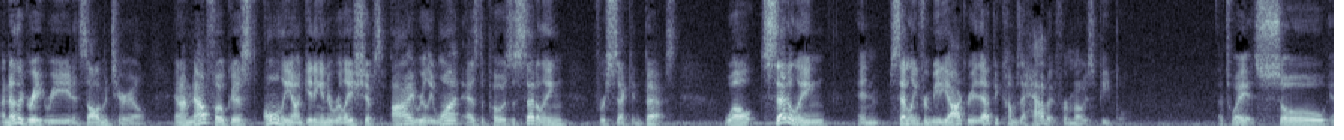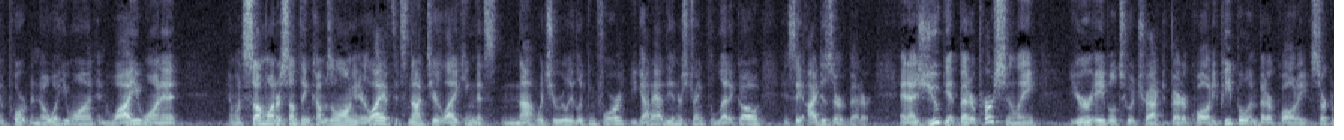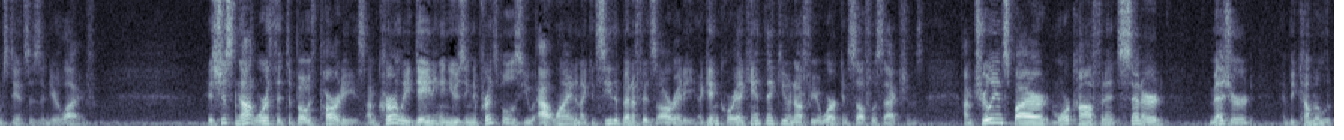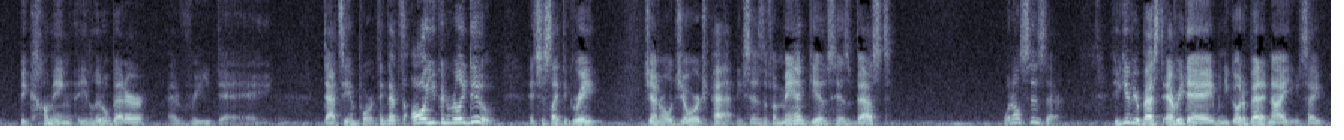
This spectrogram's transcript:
Another great read and solid material, and I'm now focused only on getting into relationships I really want as opposed to settling for second best. Well, settling and settling for mediocrity, that becomes a habit for most people. That's why it's so important to know what you want and why you want it And when someone or something comes along in your life that's not to your liking, that's not what you're really looking for, you got to have the inner strength to let it go and say, I deserve better. And as you get better personally, you're able to attract better quality people and better quality circumstances into your life. It's just not worth it to both parties. I'm currently dating and using the principles you outlined, and I can see the benefits already. Again, Corey, I can't thank you enough for your work and selfless actions. I'm truly inspired, more confident, centered, measured, and become a, becoming a little better every day. That's the important thing. That's all you can really do. It's just like the great General George Patton. He says, if a man gives his best, what else is there? If you give your best every day, when you go to bed at night, you can say,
